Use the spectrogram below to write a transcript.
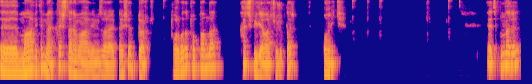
Ee, mavi değil mi? Kaç tane mavimiz var arkadaşlar? 4. Torbada toplamda kaç bilye var çocuklar? 12. Evet bunları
